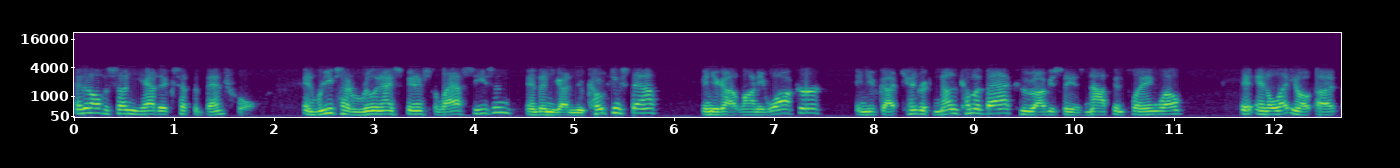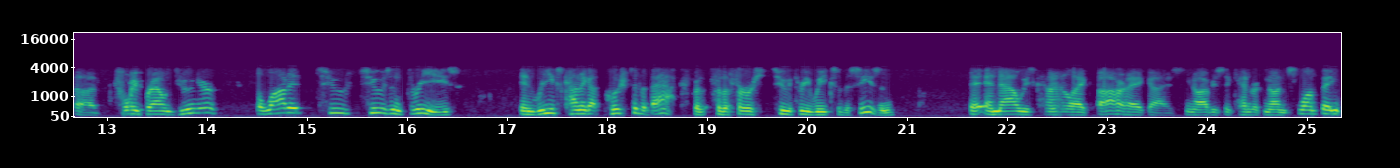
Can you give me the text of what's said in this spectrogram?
And then all of a sudden he had to accept the bench role. And Reaves had a really nice finish the last season. And then you got a new coaching staff, and you got Lonnie Walker, and you've got Kendrick Nunn coming back, who obviously has not been playing well. And, and you know, uh, uh, Troy Brown Jr., a lot of two twos and threes, and Reaves kind of got pushed to the back for for the first two three weeks of the season, and now he's kind of like, all right, guys, you know, obviously Kendrick Nunn slumping,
